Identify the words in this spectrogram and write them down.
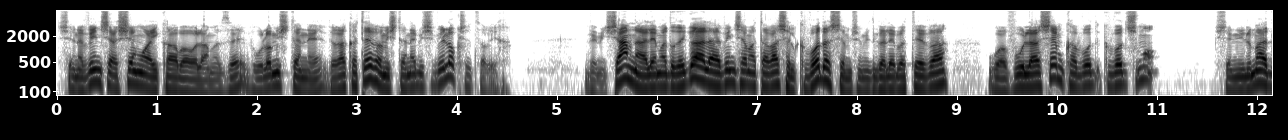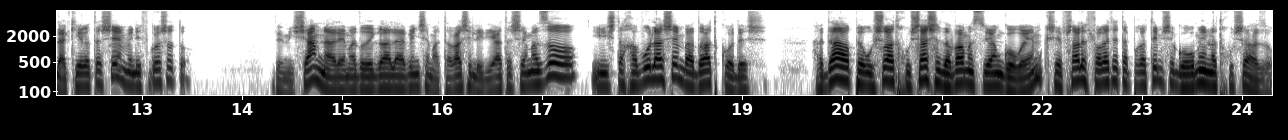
שנבין שהשם הוא העיקר בעולם הזה, והוא לא משתנה, ורק הטבע משתנה בשבילו כשצריך. ומשם נעלה מדרגה להבין שהמטרה של כבוד השם שמתגלה בטבע, הוא אבו להשם כבוד, כבוד שמו. שנלמד להכיר את השם ונפגוש אותו. ומשם נעלה מדרגה להבין שהמטרה של ידיעת השם הזו, היא השתחוו להשם בהדרת קודש. הדר פירושו התחושה שדבר מסוים גורם, כשאפשר לפרט את הפרטים שגורמים לתחושה הזו.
